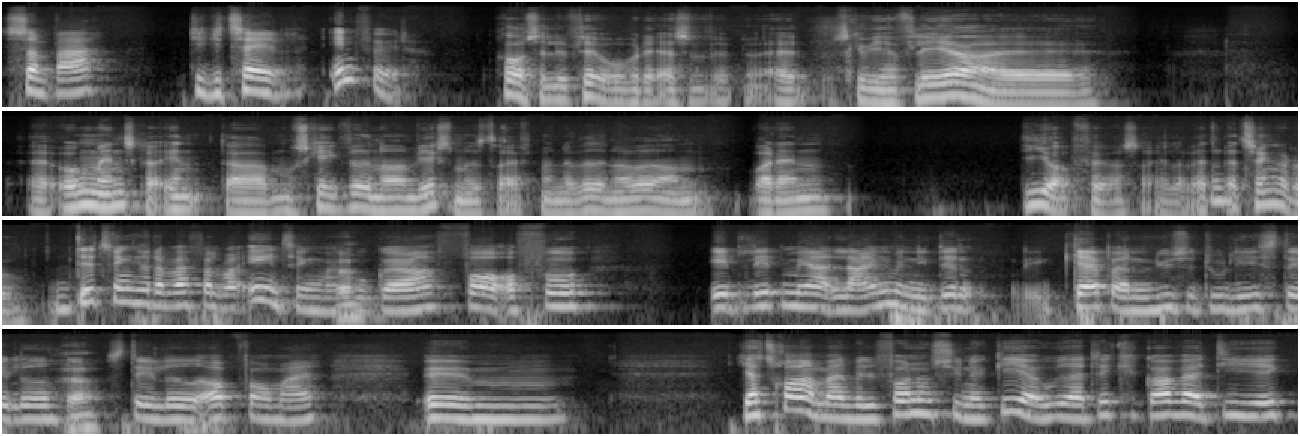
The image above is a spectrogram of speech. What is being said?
som var digital indfødt. Prøv at sætte lidt flere ord på det. Altså, skal vi have flere øh, øh, unge mennesker ind, der måske ikke ved noget om virksomhedsdrift, men der ved noget om, hvordan de opfører sig, eller hvad, hvad tænker du? Det tænker jeg der i hvert fald var en ting, man ja. kunne gøre, for at få et lidt mere alignment i den gap-analyse, du lige stillede, ja. stillede op for mig. Øhm, jeg tror, at man vil få nogle synergier ud af det. Kan godt være, at de ikke,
